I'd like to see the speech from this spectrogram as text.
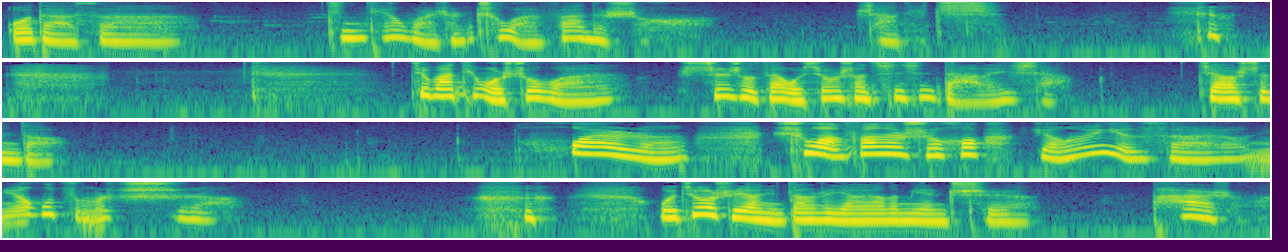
我打算今天晚上吃晚饭的时候让你吃。舅妈听我说完，伸手在我胸上轻轻打了一下，娇声道：“坏人，吃晚饭的时候，洋洋也在啊，你要我怎么吃啊？”“哼，我就是要你当着洋洋的面吃，怕什么？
